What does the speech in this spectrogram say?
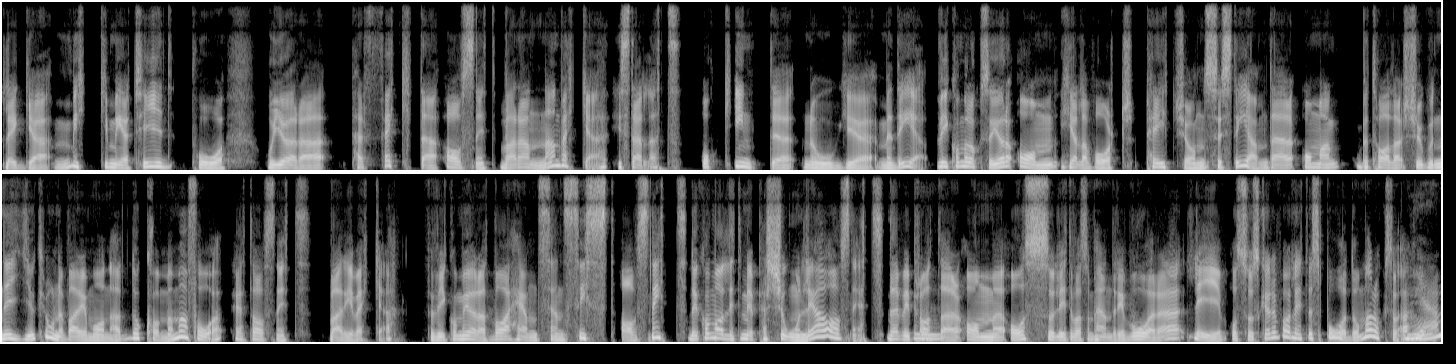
lägga mycket mer tid på att göra perfekta avsnitt varannan vecka istället. Och inte nog eh, med det. Vi kommer också göra om hela vårt Patreon-system, där om man betalar 29 kronor varje månad, då kommer man få ett avsnitt varje vecka. För vi kommer göra ett Vad har hänt sen sist avsnitt. Det kommer vara lite mer personliga avsnitt där vi pratar om oss och lite vad som händer i våra liv. Och så ska det vara lite spådomar också. Va? ja.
